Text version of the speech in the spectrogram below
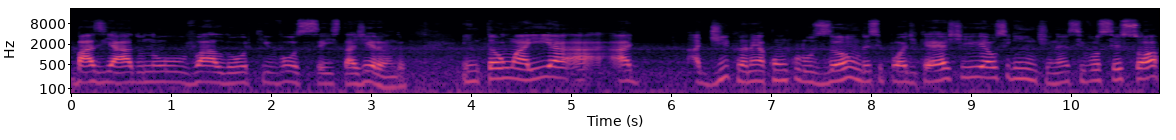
baseado no valor que você está gerando. Então aí a, a, a dica, né, a conclusão desse podcast é o seguinte, né? Se você só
